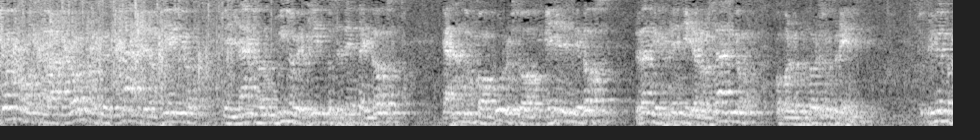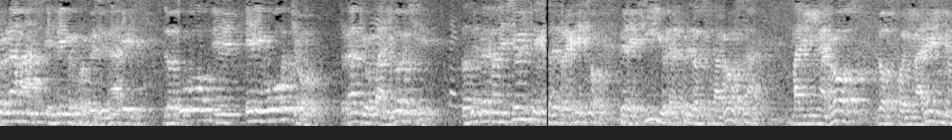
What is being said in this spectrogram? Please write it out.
como trabajador profesional de los medios en el año 1972, ganando un concurso en LT2, Radio Espléndida Rosario, como locutor suplente. Su primer programa en medios profesionales lo tuvo en el LU8, Radio Bariloche, donde permaneció integrado del regreso del exilio de Alfredo Citarrosa, Marilina Ross, Los Polimareños,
